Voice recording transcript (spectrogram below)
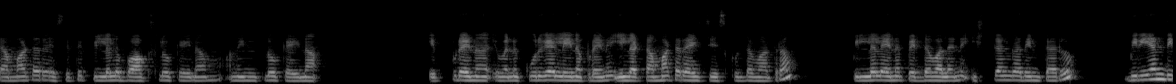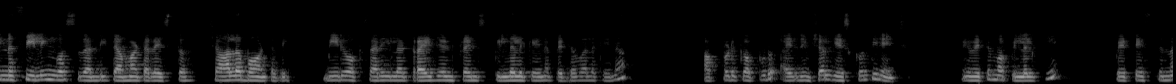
టమాటా రైస్ అయితే పిల్లల బాక్స్లోకైనా మన ఇంట్లోకైనా ఎప్పుడైనా ఏమైనా కూరగాయలు లేనప్పుడైనా ఇలా టమాటా రైస్ చేసుకుంటే మాత్రం పిల్లలైనా పెద్దవాళ్ళైనా ఇష్టంగా తింటారు. బిర్యానీ తిన్న ఫీలింగ్ వస్తుందండి టమాటా రైస్తో. చాలా బాగుంటుంది. మీరు ఒకసారి ఇలా ట్రై చేయండి ఫ్రెండ్స్ పిల్లలకైనా పెద్దవాళ్ళకైనా. అప్పటికప్పుడు ఐదు నిమిషాలు చేసుకొని తినేయచ్చు. మేమైతే మా పిల్లలకి పెట్టేస్తున్న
